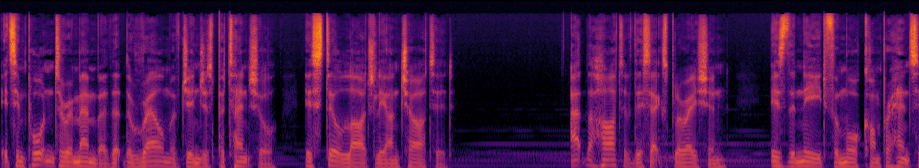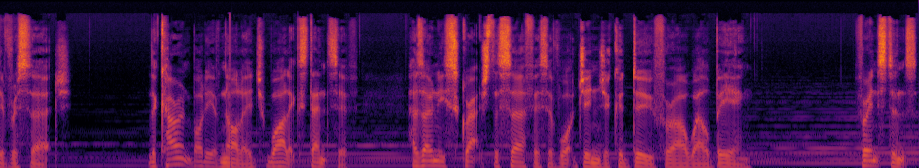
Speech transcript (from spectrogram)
it's important to remember that the realm of ginger's potential is still largely uncharted. At the heart of this exploration is the need for more comprehensive research. The current body of knowledge, while extensive, has only scratched the surface of what ginger could do for our well-being. For instance,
